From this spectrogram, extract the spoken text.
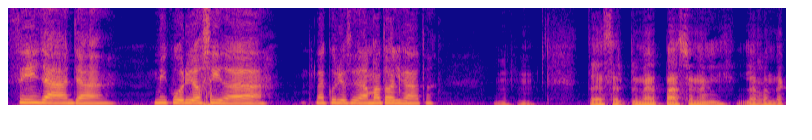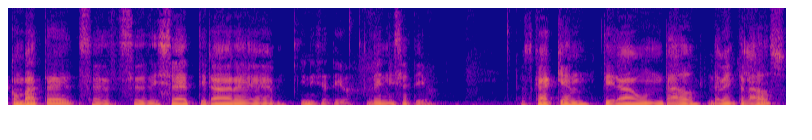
Sí, ya, ya. Mi curiosidad. La curiosidad mató al gato. Entonces el primer paso en el- la ronda de combate se, se dice tirar eh, Iniciativa. la iniciativa. Entonces cada quien tira un dado de 20 lados.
